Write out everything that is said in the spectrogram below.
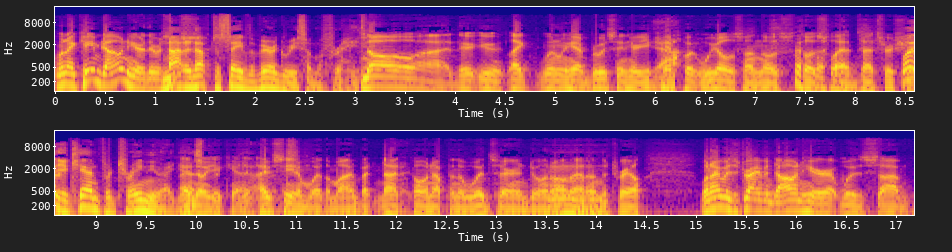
when I came down here, there was not enough to save the Beargrease, I'm afraid. No, uh, there, you like when we had Bruce in here. You Yeah. can't put wheels on those those sleds. That's for sure. Well, you can for training, I guess. I know you can. yeah, I've seen them with them on, but not going up in the woods there and doing all that Mm-hmm. on the trail. When I was driving down here, it was um,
